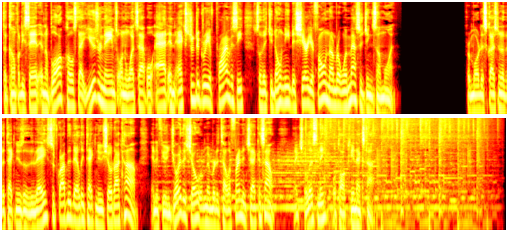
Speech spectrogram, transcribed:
The company said in a blog post that usernames on WhatsApp will add an extra degree of privacy so that you don't need to share your phone number when messaging someone. For more discussion of the tech news of the day, subscribe to dailytechnewsshow.com. And if you enjoy the show, remember to tell a friend and check us out. Thanks for listening. We'll talk to you next time.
